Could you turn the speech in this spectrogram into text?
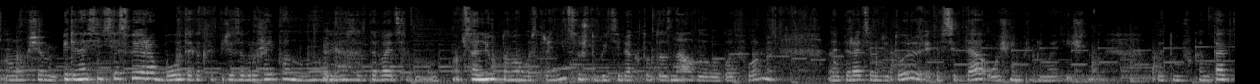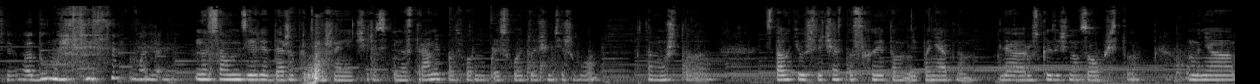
в общем, переносить все свои работы, как-то перезагружать по новой, да. создавать абсолютно новую страницу, чтобы тебя кто-то знал в новой платформе, набирать аудиторию, это всегда очень проблематично. Поэтому ВКонтакте одумайтесь, умоляю. На самом деле даже продвижение через иностранные платформы происходит очень тяжело, потому что сталкиваешься часто с хейтом непонятным для русскоязычного сообщества. У меня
